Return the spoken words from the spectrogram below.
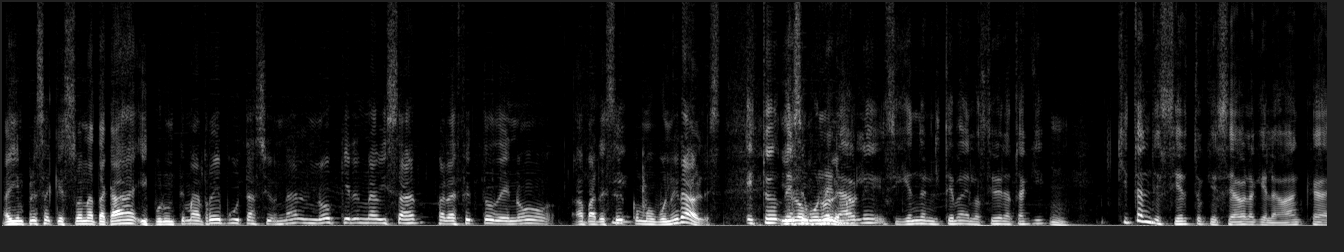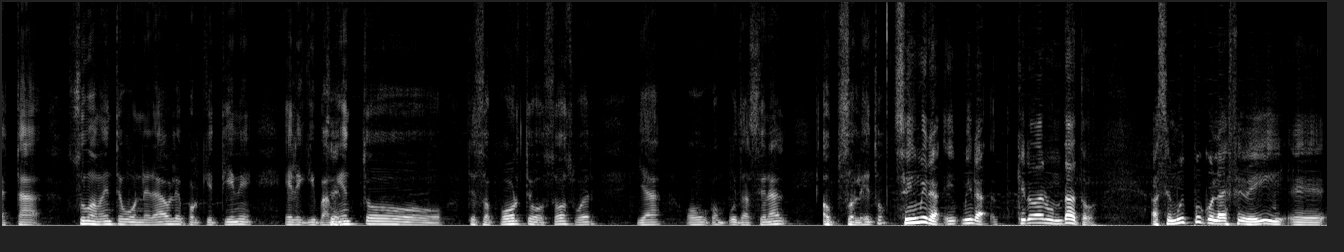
hay empresas que son atacadas y por un tema reputacional no quieren avisar para efecto de no aparecer como vulnerables. Esto de lo un problema. vulnerable, siguiendo en el tema de los ciberataques, Mm. ¿qué tan de cierto que se habla que la banca está sumamente vulnerable porque tiene el equipamiento de soporte o software ya o computacional obsoleto? Sí, mira, mira, quiero dar un dato. Hace muy poco la FBI eh,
